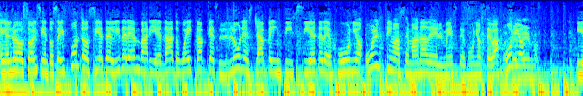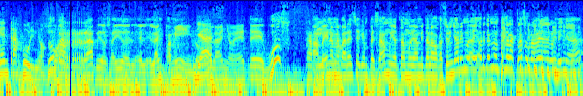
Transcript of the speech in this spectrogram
En el Nuevo Sol 106.7, líder en variedad. Wake up, que es lunes ya 27 de junio. Última semana del mes de junio. Se va junio y entra julio. Súper rápido se ha ido el, el- el año. Para mí, lo que es el año este. ¡Uf! Rapidísimo. Apenas me parece que empezamos y ya estamos ya a mitad de las vacaciones. Ya ahorita, ahorita mismo empiezan las clases otra vez de los niños. ¿ya?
